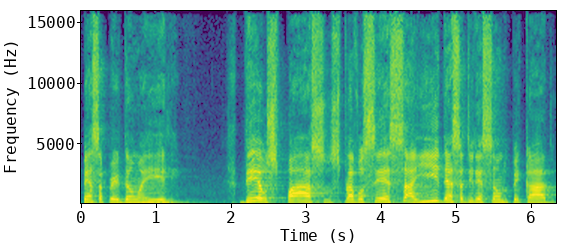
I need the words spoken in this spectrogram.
Peça perdão a Ele. Dê os passos para você sair dessa direção do pecado.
